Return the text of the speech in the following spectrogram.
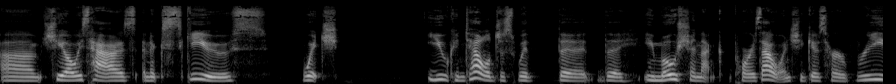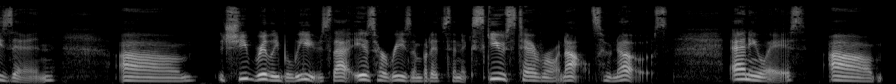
um, she always has an excuse, which you can tell just with the the emotion that pours out when she gives her reason. Um, she really believes that is her reason, but it's an excuse to everyone else who knows. Anyways, um,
